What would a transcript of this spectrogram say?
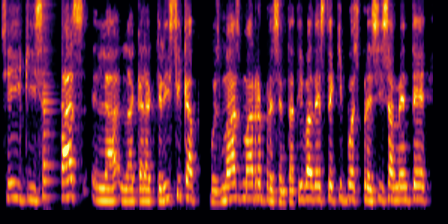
Sí, quizás la, la, característica pues más, más representativa de este equipo es precisamente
